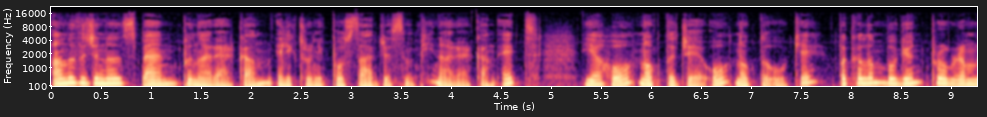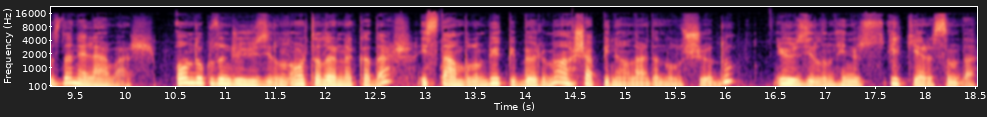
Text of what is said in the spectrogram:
Anlatıcınız ben Pınar Erkan. Elektronik posta adresim pinarerkan.yahoo.co.uk Bakalım bugün programımızda neler var? 19. yüzyılın ortalarına kadar İstanbul'un büyük bir bölümü ahşap binalardan oluşuyordu yüzyılın henüz ilk yarısında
